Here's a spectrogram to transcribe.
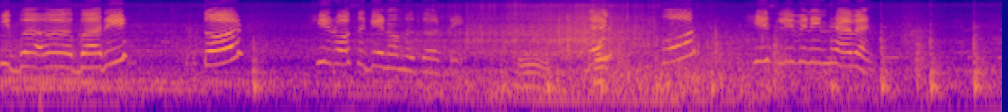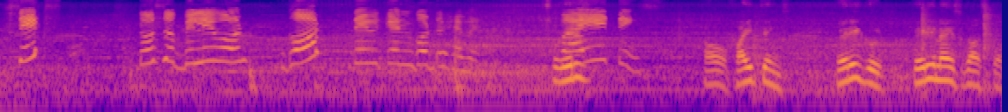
he uh, buried third, he rose again on the third day. Oh. Then fourth, he is living in heaven. Six, those who believe on God, they can go to heaven. So five very, things. Oh, five things. Very good. Very nice gospel.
